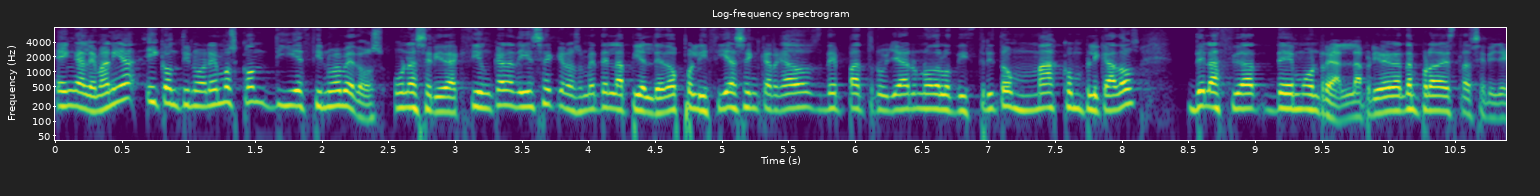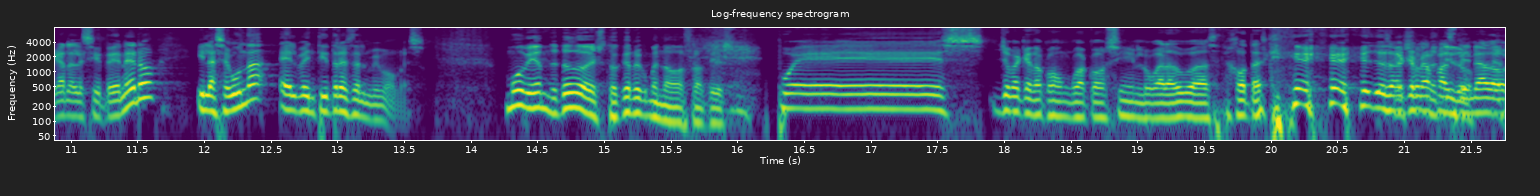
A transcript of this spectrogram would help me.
en Alemania, y continuaremos con 19-2, una serie de acción canadiense que nos mete en la piel de dos policías encargados de patrullar uno de los distritos más complicados de la ciudad de Montreal. La primera temporada de esta serie llegará el 7 de enero y la segunda el 23 del mismo mes. Muy bien, de todo esto, ¿qué recomendamos, Francis? Pues yo me quedo con Guaco, sin lugar a dudas. CJ, es que yo sé que me ha fascinado.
